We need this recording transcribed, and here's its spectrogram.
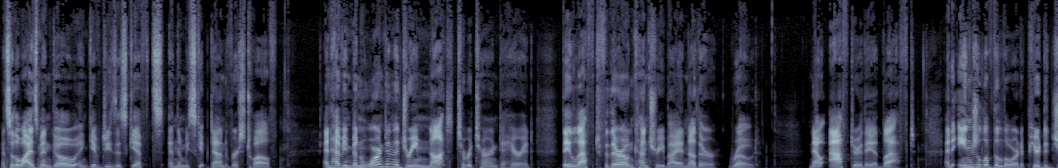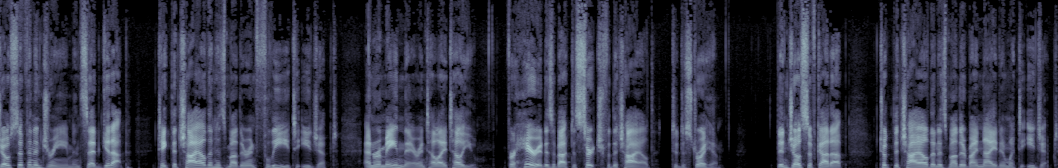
And so the wise men go and give Jesus gifts, and then we skip down to verse 12. And having been warned in a dream not to return to Herod, they left for their own country by another road. Now, after they had left, an angel of the Lord appeared to Joseph in a dream and said, Get up, take the child and his mother, and flee to Egypt, and remain there until I tell you, for Herod is about to search for the child to destroy him. Then Joseph got up, took the child and his mother by night, and went to Egypt,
